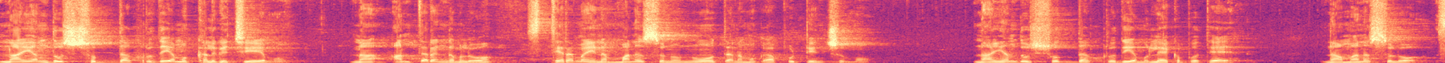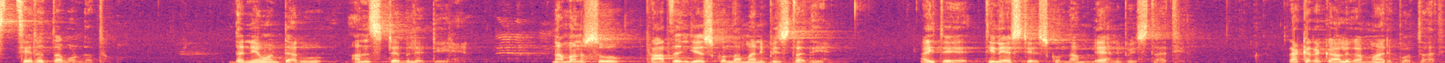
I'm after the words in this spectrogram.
నా యందు శుద్ధ హృదయము కలుగచేయము నా అంతరంగంలో స్థిరమైన మనస్సును నూతనముగా పుట్టించుము. నా యందు శుద్ధ హృదయము లేకపోతే నా మనస్సులో స్థిరత ఉండదు. దాన్ని ఏమంటారు? అన్స్టెబిలిటీ నా మనసు ప్రార్థన చేసుకుందాం అనిపిస్తుంది. అయితే తినేసి చేసుకుందాంలే అనిపిస్తుంది. రకరకాలుగా మారిపోతుంది.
